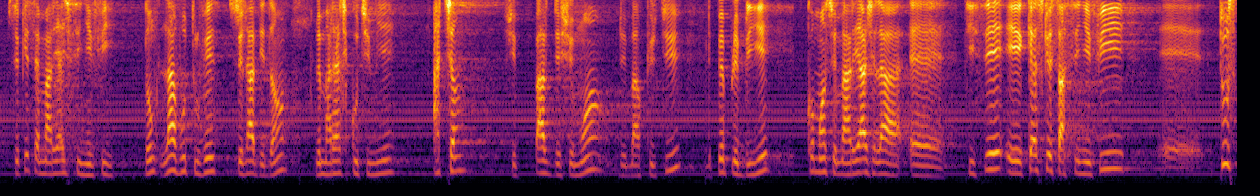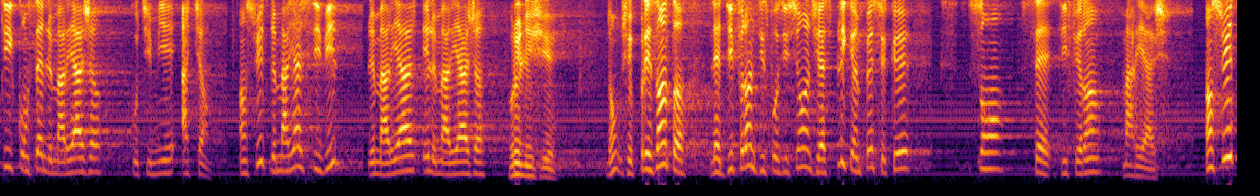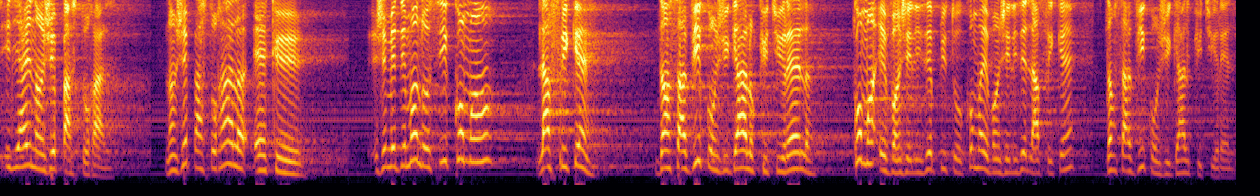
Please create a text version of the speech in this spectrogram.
ce que ces mariages signifient. Donc là, vous trouvez cela dedans, le mariage coutumier, Achan, je parle de chez moi, de ma culture, le peuple brillé, comment ce mariage-là est tissé et qu'est-ce que ça signifie, tout ce qui concerne le mariage coutumier Achan. Ensuite, le mariage civil, le mariage et le mariage religieux. Donc je présente les différentes dispositions, j'explique un peu ce que sont ces différents mariages. Ensuite, il y a un enjeu pastoral. L'enjeu pastoral est que je me demande aussi comment l'Africain, dans sa vie conjugale, culturelle, comment évangéliser plutôt, comment évangéliser l'Africain dans sa vie conjugale, culturelle.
